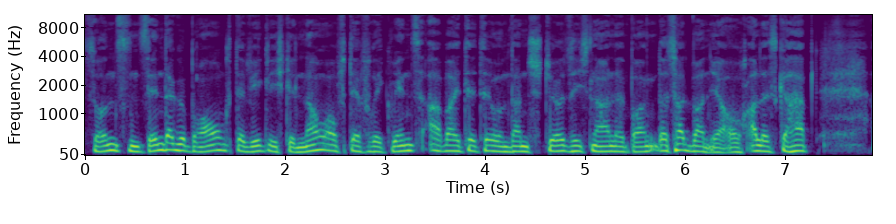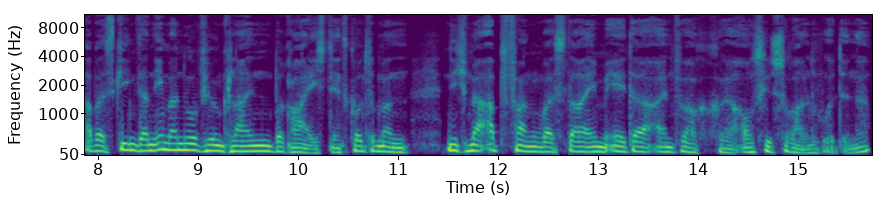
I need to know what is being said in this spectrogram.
sonst einen Sender gebraucht, der wirklich genau auf der Frequenz arbeitete und dann Störsignale bringt. Das hat man ja auch alles gehabt. Aber es ging dann immer nur für einen kleinen Bereich. Jetzt konnte man nicht mehr abfangen, was da im Äther einfach äh, ausgestrahlt wurde. Ne?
